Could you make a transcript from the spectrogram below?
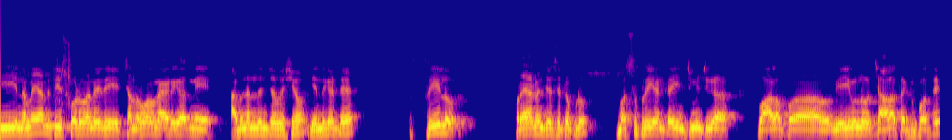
ఈ నిర్ణయాన్ని తీసుకోవడం అనేది చంద్రబాబు నాయుడు గారిని అభినందించే విషయం. ఎందుకంటే స్త్రీలు ప్రయాణం చేసేటప్పుడు బస్సు ఫ్రీ అంటే ఇంచుమించుగా వాళ్ళ వ్యయంలో చాలా తగ్గిపోతాయి.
